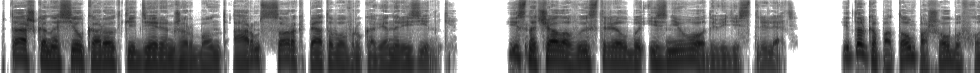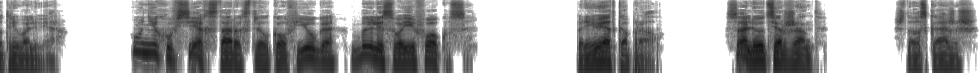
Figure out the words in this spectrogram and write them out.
Пташка носил короткий Derringer Bond Arms 45-го в рукаве на резинке. И сначала выстрелил бы из него, доведись стрелять. И только потом пошел бы в ход револьвер. У них у всех старых стрелков юга были свои фокусы. «Привет, капрал». «Салют, сержант». «Что скажешь?»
